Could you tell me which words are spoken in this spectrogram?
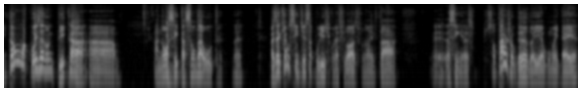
Então, uma coisa não implica a, a não aceitação da outra. Né? Mas aqui é um cientista político, né, filósofo, né? ele está, é, assim, é, só está jogando aí alguma ideia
